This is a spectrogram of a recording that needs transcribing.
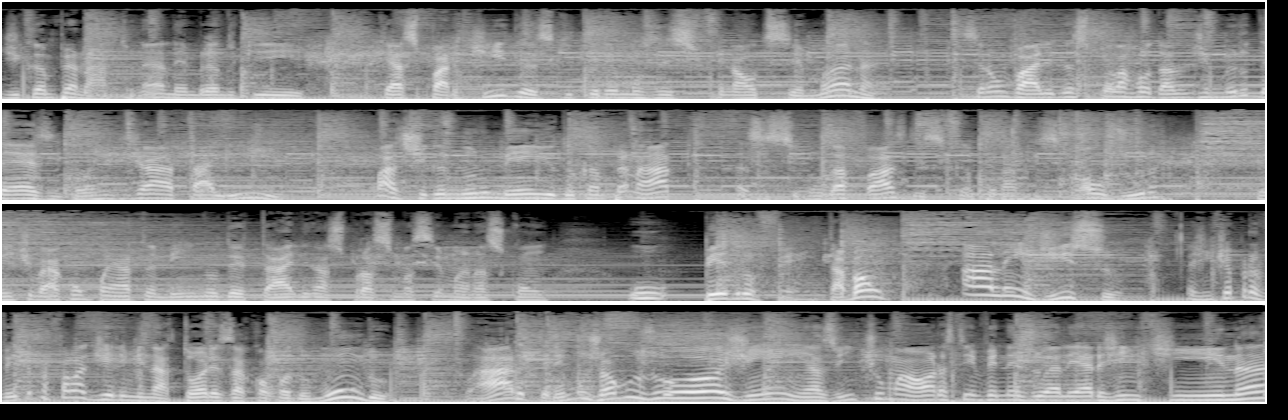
de campeonato, né? Lembrando que, que as partidas que teremos nesse final de semana serão válidas pela rodada de número 10, então a gente já está ali quase chegando no meio do campeonato, essa segunda fase desse campeonato, desse clausura, a gente vai acompanhar também no detalhe nas próximas semanas com o Pedro Ferri, tá bom? Além disso, a gente aproveita para falar de eliminatórias da Copa do Mundo. Claro, teremos jogos hoje, hein? Às 21 horas tem Venezuela e Argentina.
